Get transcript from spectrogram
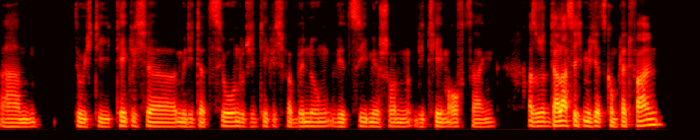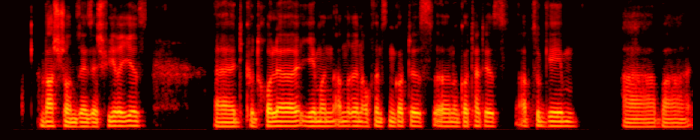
ähm, durch die tägliche Meditation, durch die tägliche Verbindung wird sie mir schon die Themen aufzeigen. Also da lasse ich mich jetzt komplett fallen, was schon sehr, sehr schwierig ist äh, die Kontrolle jemand anderen, auch wenn es ein Gott ist, äh, eine Gottheit ist, abzugeben. Aber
